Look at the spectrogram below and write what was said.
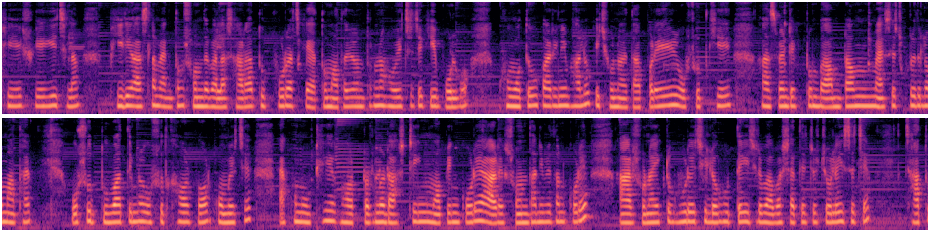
খেয়ে শুয়ে গিয়েছিলাম, ফিরে আসলাম একদম সন্ধেবেলা। সারা দুপুর আজকে এত মাথা যন্ত্রণা হয়েছে যে কি বলব? ঘুমোতেও পারিনি ভালো কিছু নয়। তারপরে ওষুধ খেয়ে হাজব্যান্ড একটু বাম টাম ম্যাসেজ করে দিল মাথায়, ওষুধ দুবার তিনবার ওষুধ খাওয়ার পর কমেছে। এখন উঠে ঘর টরগুলো ডাস্টিং মপিং করে আর সন্ধ্যা নিবেদন করে আর সোনা একটু ঘুরেছিল, ঘুরতে গেছিল বাবার সাথে চলে এসেছে। ছাতু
